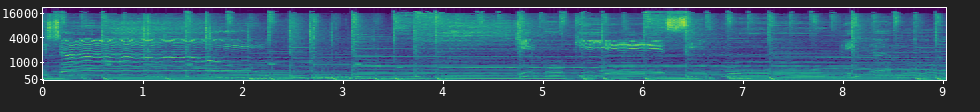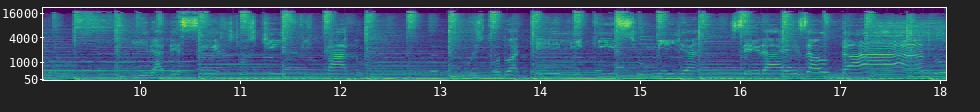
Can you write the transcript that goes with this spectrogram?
Compaixão. digo que esse publicano irá descer justificado, pois todo aquele que se humilha será exaltado.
